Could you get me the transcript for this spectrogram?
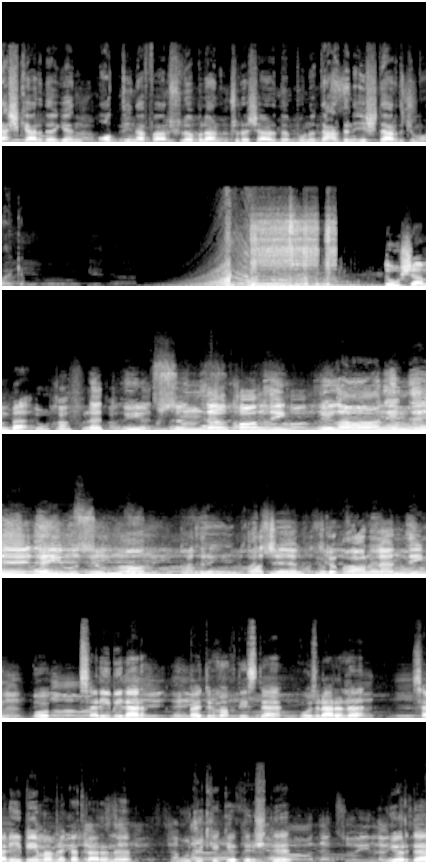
lashkardagi oddiy nafar shular bilan uchrashardi. Buni dardini eshitardi Jumoyaga. Dushanba. G'aflat uyqusinda qolding uyg'on endi ey musulmon. Qadring qochib ko'p orlanding. Bu salibiylar Baytul Maqdisda o'zlarini salibiy mamlakatlarini vujudga keltirishdi. Bu yerda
